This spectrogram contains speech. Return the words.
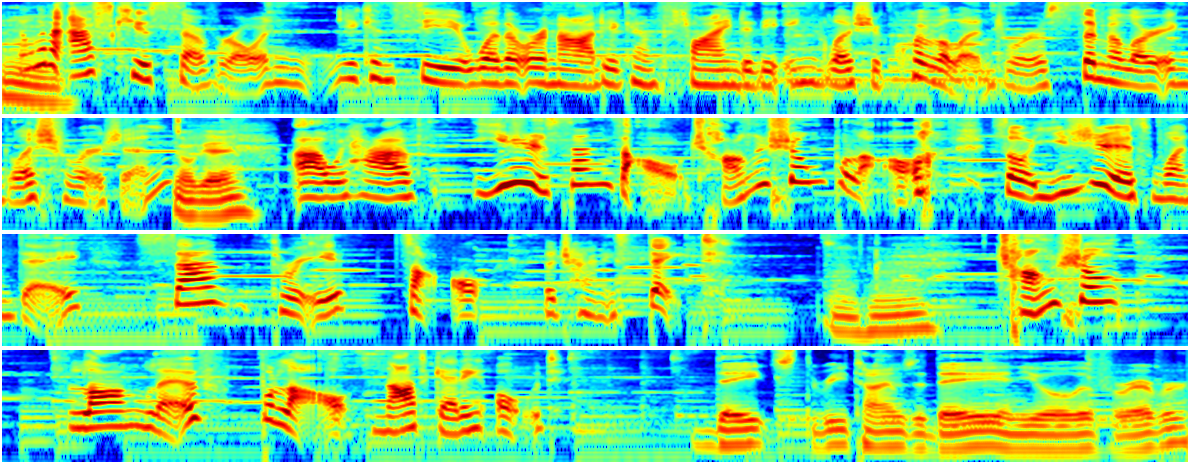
I'm going to ask you several, and you can see whether or not you can find the English equivalent or a similar English version. Okay. Uh, we have 一日三早长生不老. So 一日 is one day, 三 three 早 the Chinese date. Mm-hmm. 长生 long live, 不老 not getting old. Dates three times a day and you'll live forever.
